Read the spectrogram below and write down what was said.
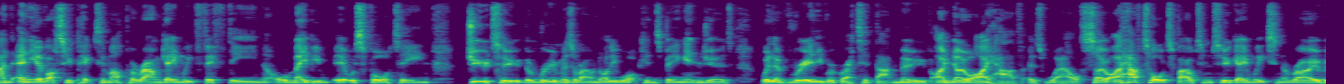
And any of us who picked him up around game week 15, or maybe it was 14, due to the rumours around Ollie Watkins being injured, will have really regretted that move. I know I have as well. So I have talked about him two game weeks in a row.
